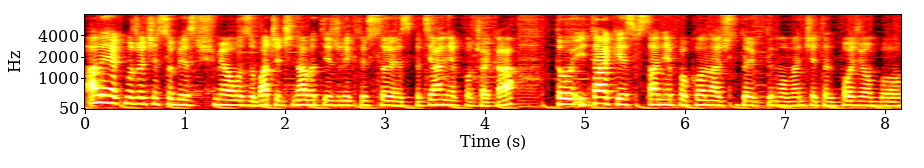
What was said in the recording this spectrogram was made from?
Ale jak możecie sobie śmiało zobaczyć, nawet jeżeli ktoś sobie specjalnie poczeka, to i tak jest w stanie pokonać tutaj w tym momencie ten poziom, bo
